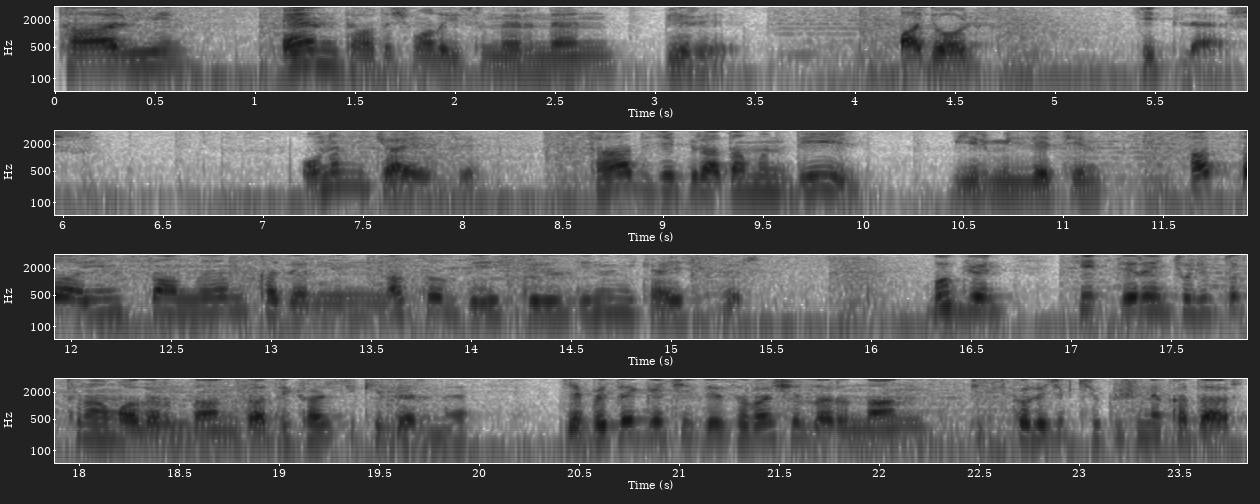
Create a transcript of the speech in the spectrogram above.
tarihin en tartışmalı isimlerinden biri. Adolf Hitler. Onun hikayesi sadece bir adamın değil, bir milletin hatta insanlığın kaderinin nasıl değiştirildiğinin hikayesidir. Bugün Hitler'in çocukluk travmalarından radikal fikirlerine, gebede geçirdiği savaş yıllarından psikolojik çöküşüne kadar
